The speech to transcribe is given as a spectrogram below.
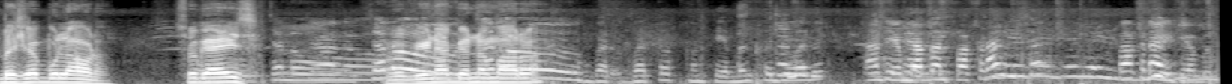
બસ હવે બોલાવડો સો ગાઈસ ચલો હવે વીણા બેનો મારો ટેબલ તો જોવા દે આ ટેબલ. ટેબલ પકડાવી પકડાવી ટેબલ.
